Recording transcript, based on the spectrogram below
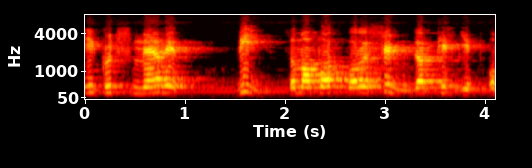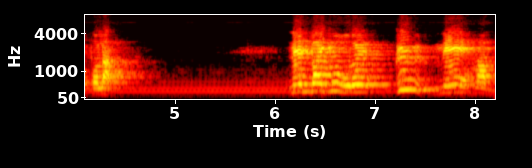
i Guds nærhet, vi som har fått våre synder tilgitt og forlatt. Men hva gjorde Gud med ham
